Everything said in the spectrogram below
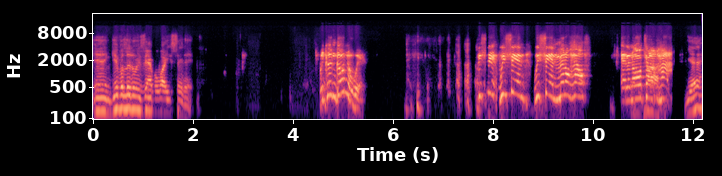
And give a little example why you say that. We couldn't go nowhere. we see we seeing we seeing mental health at an all time high. Yeah,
